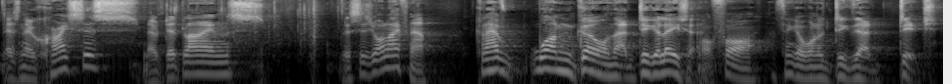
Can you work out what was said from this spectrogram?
There's no crisis, no deadlines. This is your life now. can I have one go on that digger later? What for? I think I want to dig that ditch.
